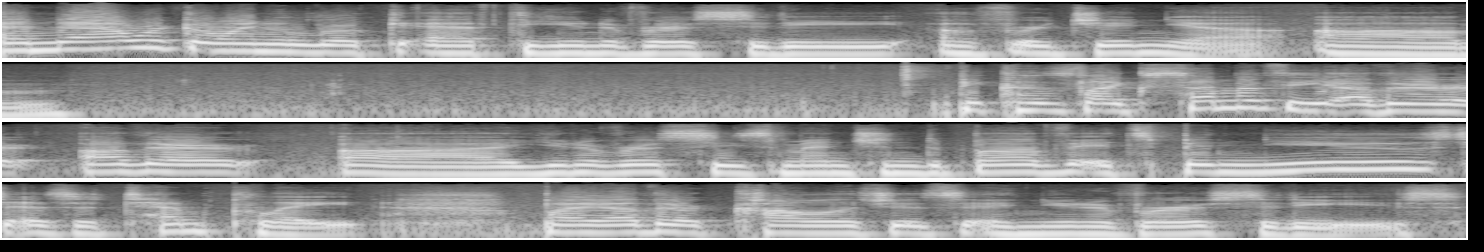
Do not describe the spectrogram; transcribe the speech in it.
And now we're going to look at the University of Virginia. Um, because like some of the other other uh, universities mentioned above, it's been used as a template by other colleges and universities.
